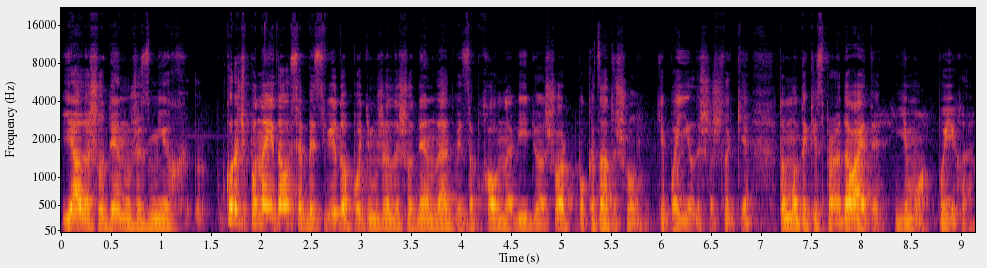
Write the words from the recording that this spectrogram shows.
я лише один уже зміг. Коротше, понаїдався без відео, потім вже лише один ледве запхав на відео шорт, показати, що типа їли шашлики. Тому такі справи. Давайте їмо, поїхали.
